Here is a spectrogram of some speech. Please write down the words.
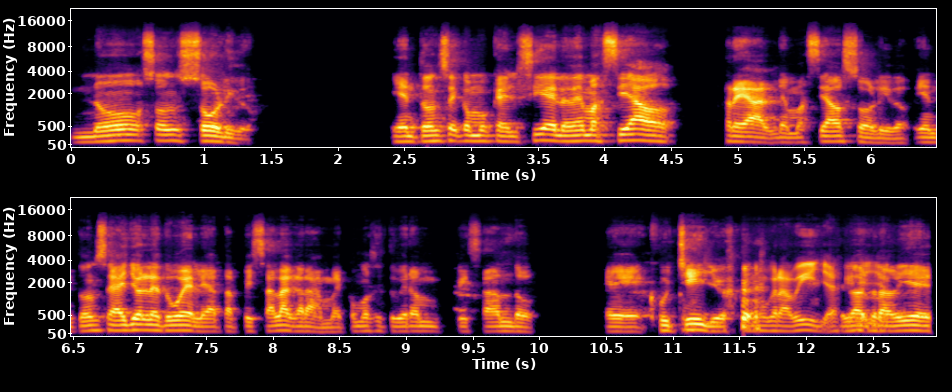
no son sólidos. Y entonces como que el cielo es demasiado real, demasiado sólido. Y entonces a ellos les duele hasta pisar la grama. Es como si estuvieran pisando eh, cuchillo. como gravilla. la atraviesa,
